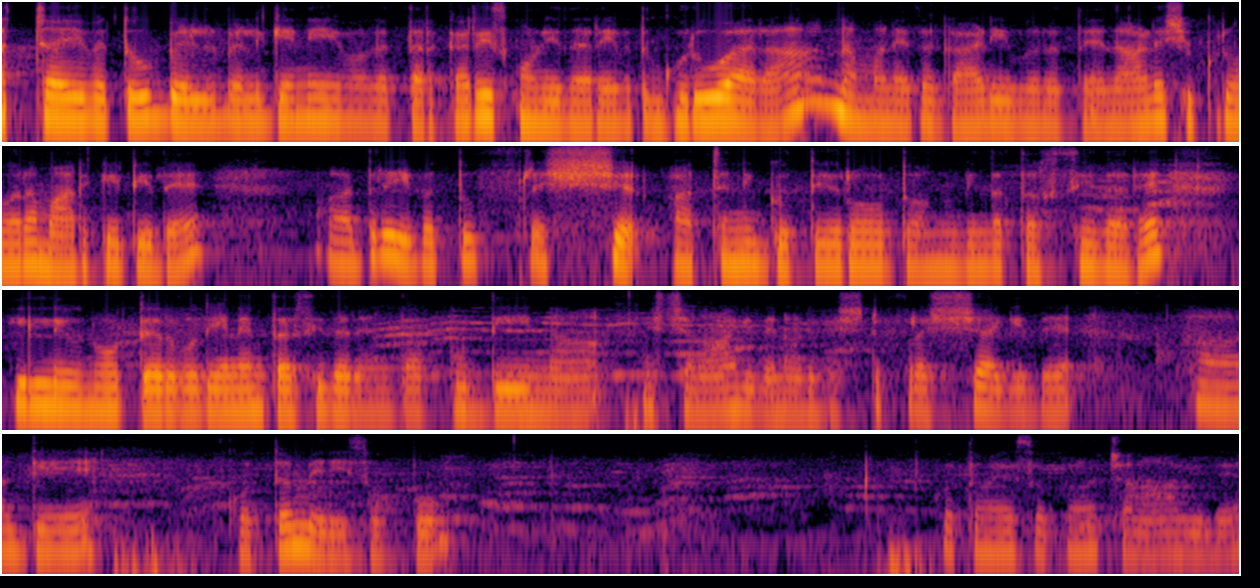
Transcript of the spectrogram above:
ಅಚ್ಚ ಇವತ್ತು ಬೆಳ್ ಬೆಳಗ್ಗೆನೆ ಇವಾಗ ತರಕಾರಿ ಇಸ್ಕೊಂಡಿದ್ದಾರೆ. ಇವತ್ತು ಗುರುವಾರ ನಮ್ಮ ಮನೆ ಹತ್ರ ಗಾಡಿ ಬರುತ್ತೆ. ನಾಳೆ ಶುಕ್ರವಾರ ಮಾರ್ಕೆಟ್ ಇದೆ. ಆದರೆ ಇವತ್ತು ಫ್ರೆಶ್ ಆಚೆನಿಗೆ ಗೊತ್ತಿರೋರ್ದು ಅಂಗಡಿಯಿಂದ ತರಿಸಿದ್ದಾರೆ ಇಲ್ಲಿ ನೀವು ನೋಡ್ತಾ ಇರ್ಬೋದು ಏನೇನು ತರಿಸಿದ್ದಾರೆ ಅಂತ. ಪುದೀನ, ಎಷ್ಟು ಚೆನ್ನಾಗಿದೆ ನೋಡಿ, ಎಷ್ಟು ಫ್ರೆಶ್ ಆಗಿದೆ. ಹಾಗೆ ಕೊತ್ತಂಬರಿ ಸೊಪ್ಪು. ಕೊತ್ತಂಬರಿ ಸೊಪ್ಪು ಚೆನ್ನಾಗಿದೆ.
